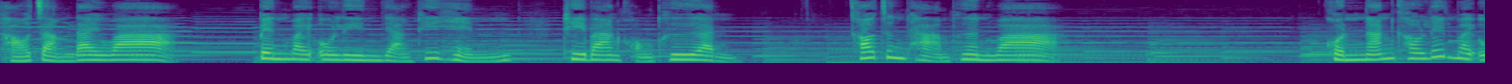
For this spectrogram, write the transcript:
เขาจำได้ว่า เป็นไวโอลินอย่างที่เห็นที่บ้านของเพื่อน เขาจึงถามเพื่อนว่า คนนั้นเขาเล่นไวโอ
